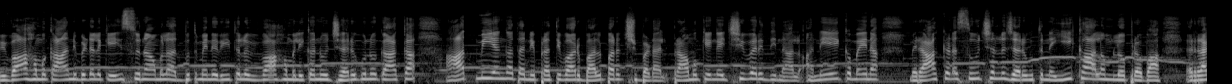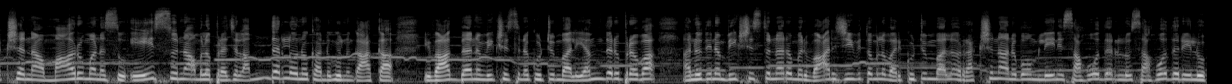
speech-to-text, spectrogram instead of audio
వివాహము కాని బిడ్డలకు ఏ సునామలో అద్భుతమైన రీతిలో వివాహములు ఇకను జరుగును గాక ఆత్మీయంగా తన్ని ప్రతి వారు బలపరచబడాలి. ప్రాముఖ్యంగా ఈ చివరి దినాలు అనేకమైన మీరు అక్కడ సూచనలు జరుగుతున్న ఈ కాలంలో ప్రభా రక్షణ మారు మనస్సు ఏసునామలో ప్రజలందరిలోనూ కనుగొను గాక. ఈ వాగ్దానం వీక్షిస్తున్న కుటుంబాలు అందరూ ప్రభా అనుదినం వీక్షిస్తున్నారు మరి వారి జీవితంలో వారి కుటుంబాల్లో రక్షణ అనుభవం లేని సహోదరులు సహోదరులు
